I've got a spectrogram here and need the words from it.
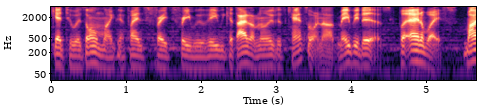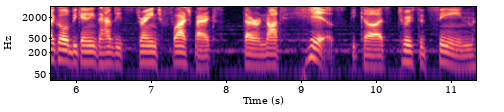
get to his own like the Final Fantasy 3 movie because I don't know if it's canceled or not. Maybe it is. But anyways, Michael beginning to have these strange flashbacks that are not his because Twisted Scene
